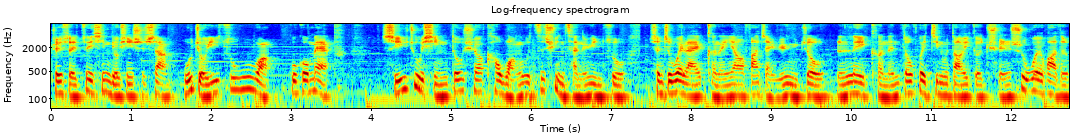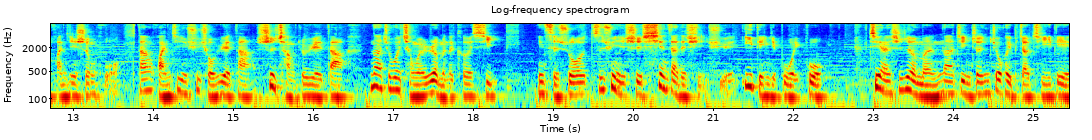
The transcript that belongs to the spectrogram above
追随最新流行时尚、五九一租屋网、Google Map。食衣住行都需要靠网络资讯才能运作，甚至未来可能要发展元宇宙，人类可能都会进入到一个全数位化的环境生活。当环境需求越大，市场就越大，那就会成为热门的科系。因此说，资讯是现在的显学，一点也不为过。既然是热门，那竞争就会比较激烈，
